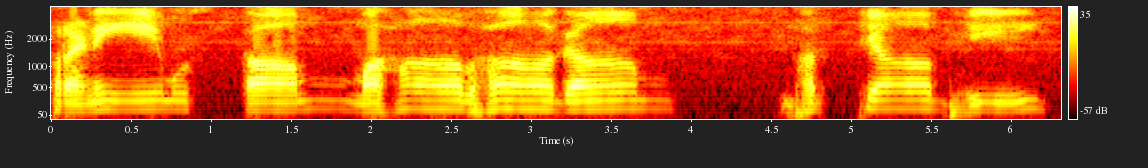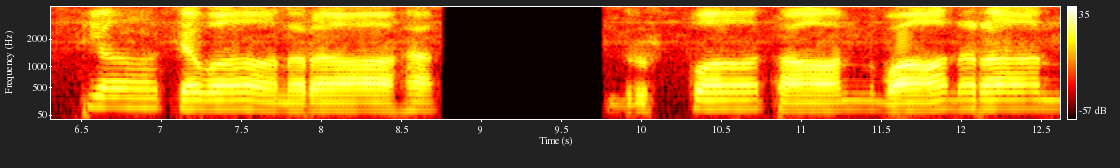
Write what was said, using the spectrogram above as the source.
प्रणेमुस्ताम् महाभागाम् भक्त्या भीत्या च वानराः दृष्ट्वा तान् वानरान्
